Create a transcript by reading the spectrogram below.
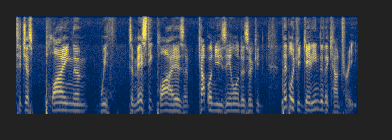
to just playing them with domestic players, a couple of New Zealanders who could, people who could get into the country,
